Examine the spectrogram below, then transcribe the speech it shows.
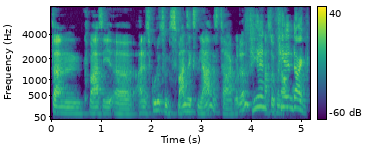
Dann quasi äh, alles Gute zum 20. Jahrestag, oder? Vielen, so, genau. vielen Dank.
